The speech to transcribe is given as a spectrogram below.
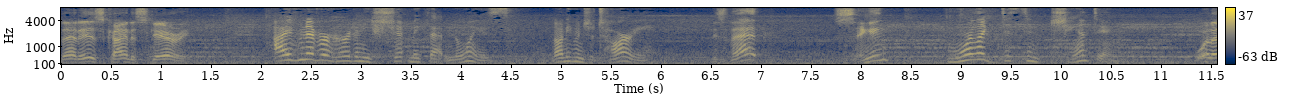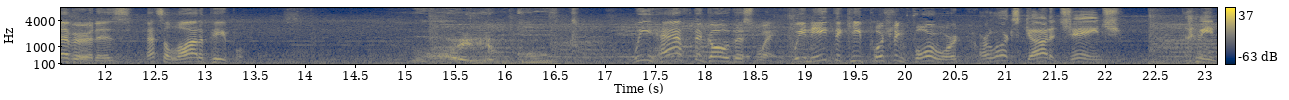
That is kind of scary. I've never heard any ship make that noise. Not even Jatari. Is that singing? More like distant chanting. Whatever it is, that's a lot of people. We have to go this way. We need to keep pushing forward. Our luck's gotta change. I mean,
